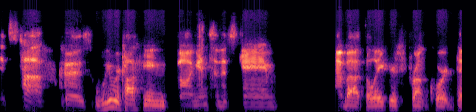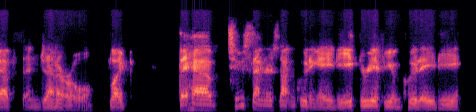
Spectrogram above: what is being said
it's tough because we were talking going into this game about the Lakers front court depth in general. Like they have two centers, not including AD, three if you include AD.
